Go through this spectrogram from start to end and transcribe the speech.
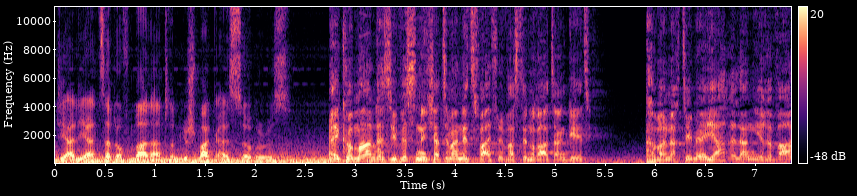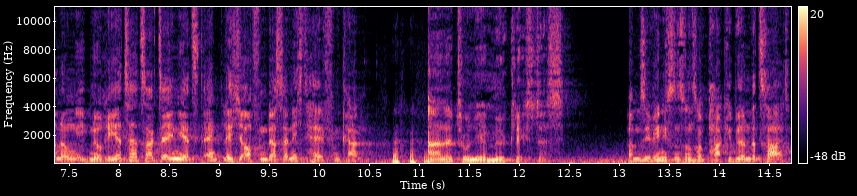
Die Allianz hat offenbar einen anderen Geschmack als Cerberus. Hey Commander, Sie wissen, ich hatte meine Zweifel, was den Rat angeht. Aber nachdem er jahrelang Ihre Warnungen ignoriert hat, sagt er Ihnen jetzt endlich offen, dass er nicht helfen kann. Alle tun ihr Möglichstes. Haben Sie wenigstens unsere Parkgebühren bezahlt?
